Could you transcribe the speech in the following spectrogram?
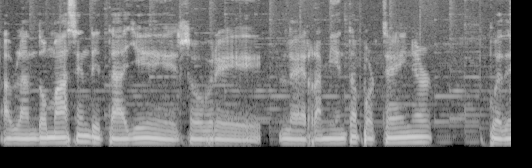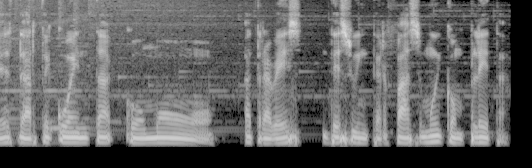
Hablando más en detalle sobre la herramienta Portainer, puedes darte cuenta cómo a través de su interfaz muy completa,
